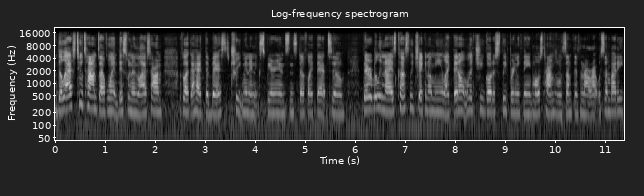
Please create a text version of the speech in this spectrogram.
the last two times I've went this one and the last time I feel like I had the best treatment and experience and stuff like that. So they're really nice constantly checking on me like they don't let you go to sleep or anything. Most times when something's not right with somebody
